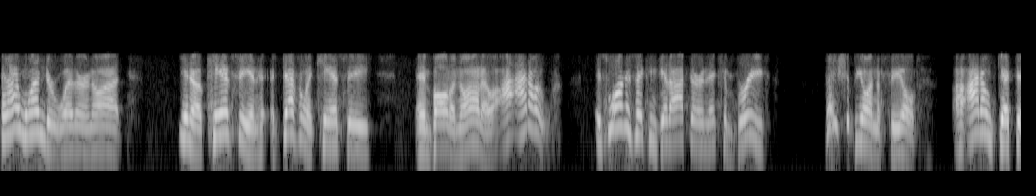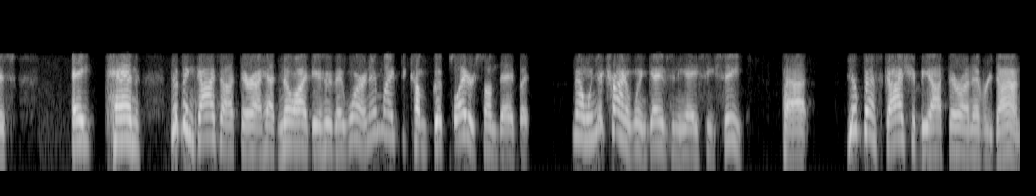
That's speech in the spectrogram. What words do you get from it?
and I wonder whether or not, you know, Kancey and definitely Kancey and Baldonado. I, I don't. As long as they can get out there and they can breathe, they should be on the field. Uh, I don't get this eight, ten. There've been guys out there I had no idea who they were, and they might become good players someday. But man, when you're trying to win games in the ACC, Pat, your best guy should be out there on every down.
